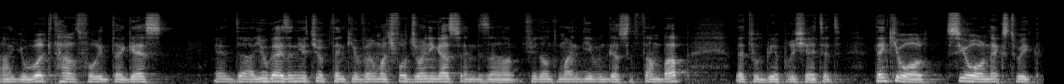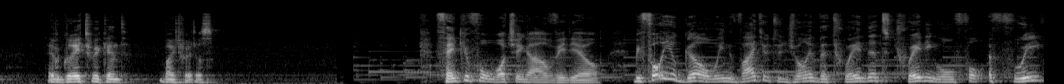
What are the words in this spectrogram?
Uh, you worked hard for it, I guess. And uh, you guys on YouTube, thank you very much for joining us. And uh, if you don't mind giving us a thumb up, that would be appreciated. Thank you all. See you all next week. Have a great weekend. Bye traders. Thank you for watching our video. Before you go, we invite you to join the TradeNet trading room for a free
